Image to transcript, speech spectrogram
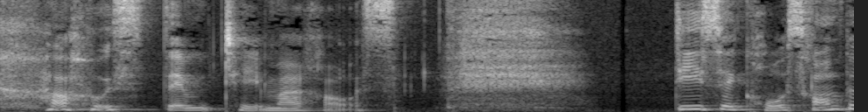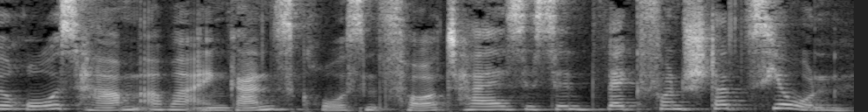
aus dem Thema raus. Diese Großraumbüros haben aber einen ganz großen Vorteil, sie sind weg von Station.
